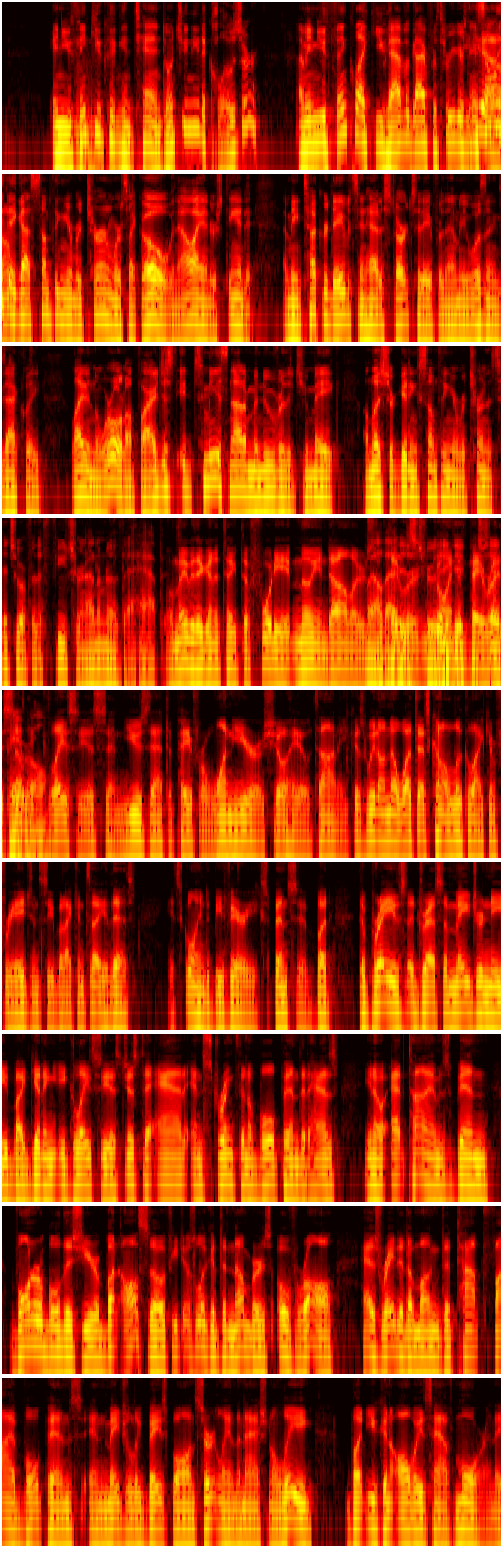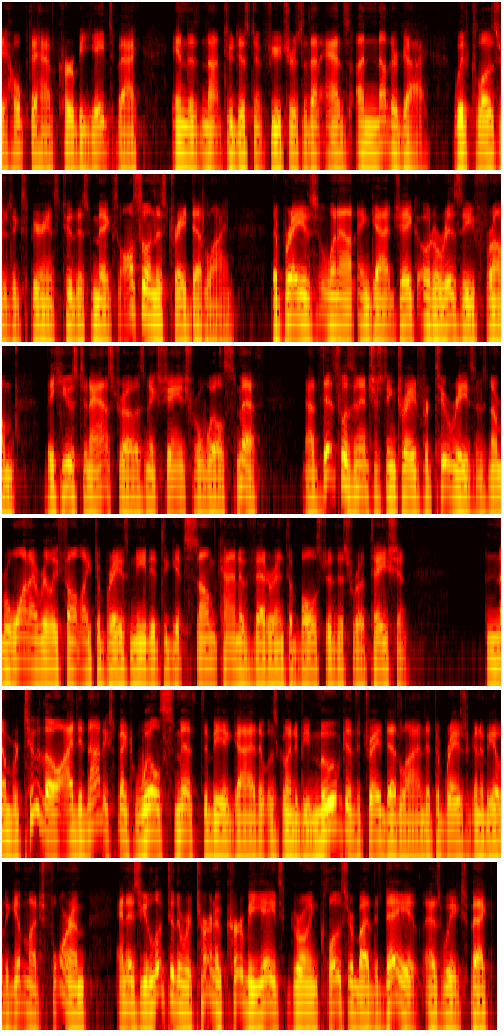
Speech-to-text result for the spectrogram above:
and you think Mm-hmm. you could contend, don't you need a closer? I mean, you think like you have a guy for three years. It's not like they got something in return where it's like, oh, now I understand it. I mean, Tucker Davidson had a start today for them, and he wasn't exactly lighting the world on fire. I just, it, to me, it's not a maneuver that you make unless you're getting something in return that sets you up for the future. And I don't know if that happens. Well, maybe they're going to take the $48 million Well, that that they were true. They going to pay Rice payroll. Iglesias and use that to pay for one year of Shohei Ohtani because we don't know what that's going to look like in free agency. But I can tell you this it's going to be very expensive. But the Braves address a major need by getting Iglesias just to add and strengthen a bullpen that has, you know, at times been vulnerable this year. But also, if you just look at the numbers overall, has rated among the top five bullpens in Major League Baseball and certainly in the National League but you can always have more. And they hope to have Kirby Yates back in the not too distant future. So that adds another guy with closer's experience to this mix. Also, in this trade deadline, the Braves went out and got Jake Odorizzi from the Houston Astros in exchange for Will Smith. Now, this was an interesting trade for two reasons. Number one, I really felt like the Braves needed to get some kind of veteran to bolster this rotation. Number two, though, I did not expect Will Smith to be a guy that was going to be moved at the trade deadline, that the Braves were going to be able to get much for him. And as you look to the return of Kirby Yates growing closer by the day, as we expect,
